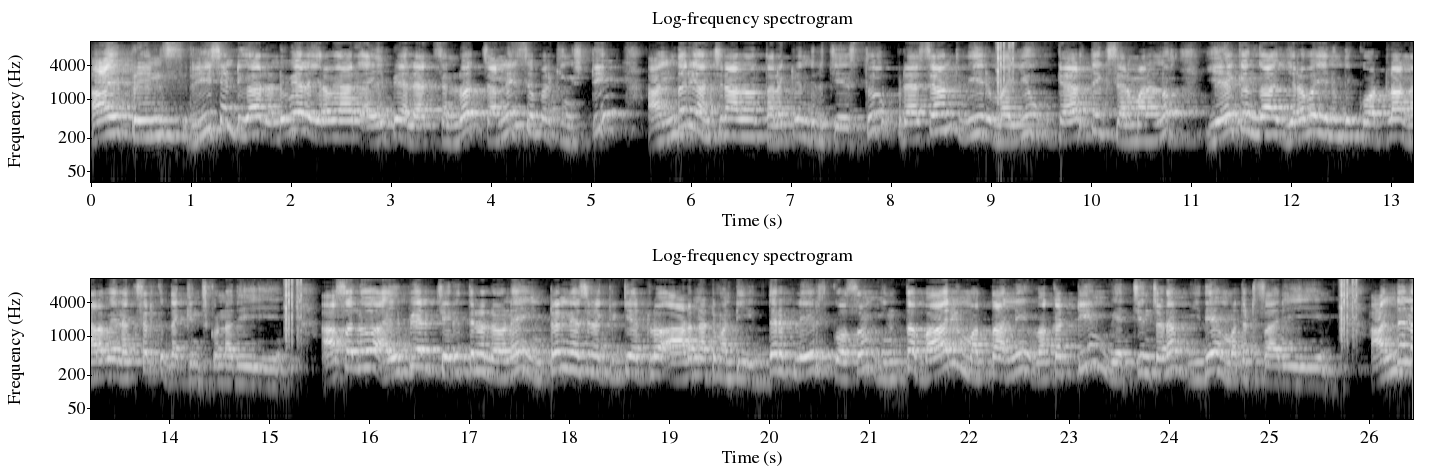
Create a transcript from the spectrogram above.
హాయ్ ఫ్రెండ్స్ రీసెంట్గా రెండు వేల ఇరవై ఆరు ఐపీఎల్ యాక్షన్లో చెన్నై సూపర్ కింగ్స్ టీం అందరి అంచనాలను తలక్రిందులు చేస్తూ ప్రశాంత్ వీర్ మరియు కార్తీక్ శర్మలను ఏకంగా ఇరవై ఎనిమిది కోట్ల నలభై లక్షలకు దక్కించుకున్నది. అసలు ఐపీఎల్ చరిత్రలోనే ఇంటర్నేషనల్ క్రికెట్లో ఆడనటువంటి ఇద్దరు ప్లేయర్స్ కోసం ఇంత భారీ మొత్తాన్ని ఒక టీం వెచ్చించడం ఇదే మొదటిసారి. అందున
